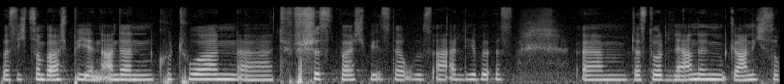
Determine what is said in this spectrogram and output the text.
was ich zum Beispiel in anderen Kulturen, äh, typisches Beispiel ist der USA erlebe, ist, ähm, dass dort Lernen gar nicht so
